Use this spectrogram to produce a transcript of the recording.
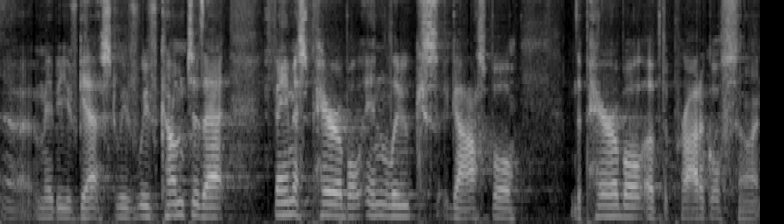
Uh, maybe you've guessed. We've, we've come to that famous parable in Luke's gospel, the parable of the prodigal son.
